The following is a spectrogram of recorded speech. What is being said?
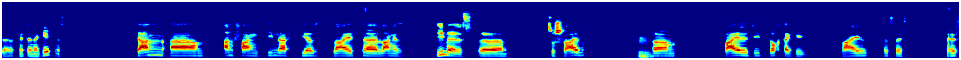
äh, mit den Ergebnissen, dann ähm, anfangen, DIN A4 Seite äh, lange E-Mails äh, zu schreiben, mhm. ähm, weil die doch dagegen, weil das ist das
